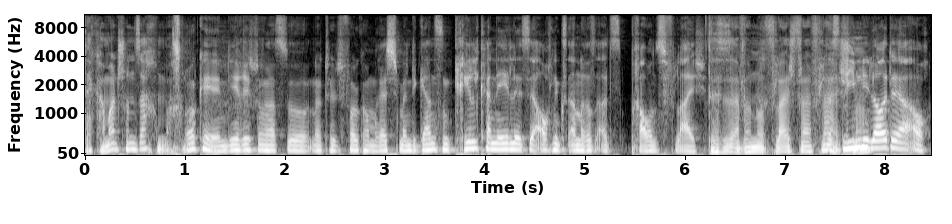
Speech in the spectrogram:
da kann man schon Sachen machen. Okay, in die Richtung hast du natürlich vollkommen recht. Ich meine, die ganzen Grillkanäle ist ja auch nichts anderes als braunes Fleisch. Das ist einfach nur Fleisch, Fleisch, Fleisch. Das lieben ne? die Leute ja auch.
